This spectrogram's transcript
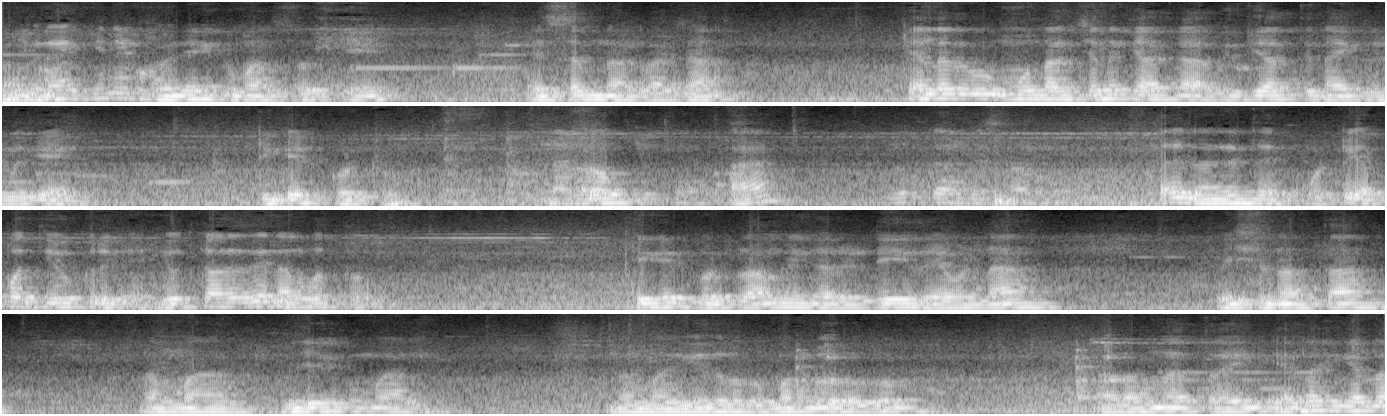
ವಿನಯ್ ಕುಮಾರ್ ಸೊಲ್ಕೆ ಎಸ್ ಎಂ ನಾಗರಾಜ ಎಲ್ಲರಿಗೂ ಮೂರ್ನಾಲ್ಕು ಜನಕ್ಕೆ ಆಗ ವಿದ್ಯಾರ್ಥಿ ನಾಯಕರುಗಳಿಗೆ ಟಿಕೆಟ್ ಕೊಟ್ಟರು. ಸೊ ಹಾಂ ಯೂತ್ ಕಾಂಗ್ರೆಸ್ ಅವರು. ಅದೇ ನಾನು ಹೇಳ್ತಾ ಇದ್ದೆ ಒಟ್ಟು ಎಪ್ಪತ್ತು ಯುವಕರಿಗೆ ಯೂತ್ ಕಾಂಗ್ರೆಸ್ಗೆ ನಲವತ್ತು. ಟಿಕೆಟ್ ಕೊಟ್ಟು ರಾಮಲಿಂಗಾರೆಡ್ಡಿ ರೇವಣ್ಣ ವಿಶ್ವನಾಥ ನಮ್ಮ ವಿಜಯ್ ಕುಮಾರ್ ನಮ್ಮ ಇದರವರು ಮಂಗಳೂರವರು ರಾಮನಾಥ್ ರೈ ಎಲ್ಲ ಹಿಂಗೆಲ್ಲ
